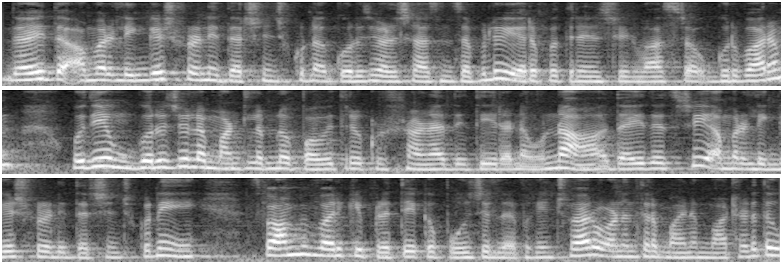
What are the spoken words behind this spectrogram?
దళిత అమరలింగేశ్వరుని దర్శించుకున్న గురుజల శాసనసభ్యులు ఎరపతినేని శ్రీనివాసరావు గురువారం ఉదయం గురుజల మండలంలో పవిత్ర కృష్ణానది తీరాన ఉన్న దైదశ్రీ అమరలింగేశ్వరుని దర్శించుకుని స్వామివారికి ప్రత్యేక పూజలు నిర్వహించారు. అనంతరం ఆయన మాట్లాడుతూ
